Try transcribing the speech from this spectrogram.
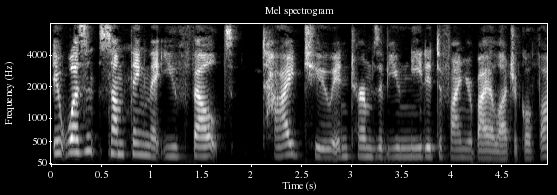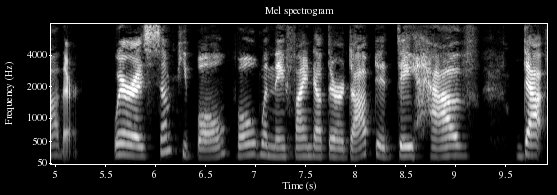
it wasn't something that you felt tied to in terms of you needed to find your biological father. Whereas some people, well, when they find out they're adopted, they have that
